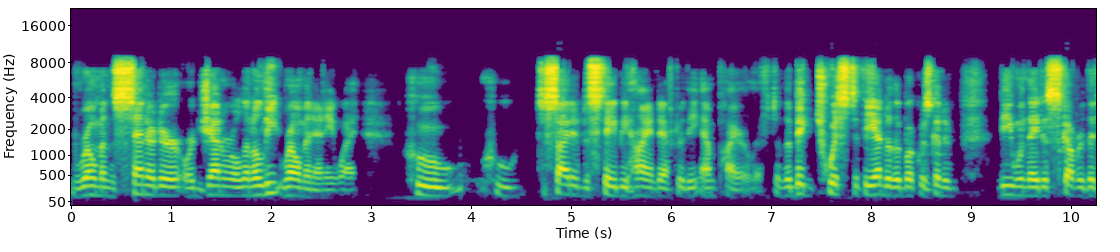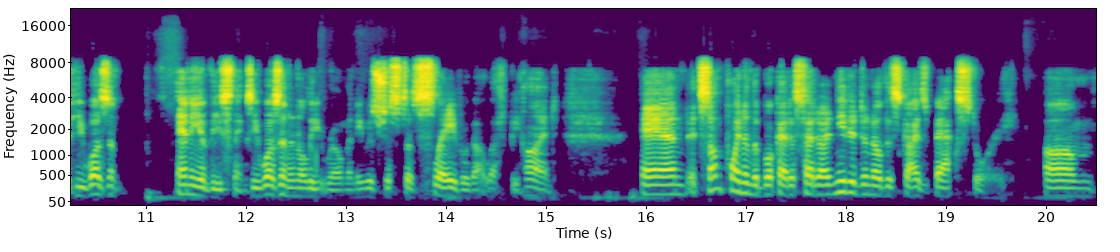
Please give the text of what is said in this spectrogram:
Roman senator or general, an elite Roman anyway, who who decided to stay behind after the empire left. And the big twist at the end of the book was going to be when they discovered that he wasn't any of these things. He wasn't an elite Roman. He was just a slave who got left behind. And at some point in the book, I decided I needed to know this guy's backstory. Um,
